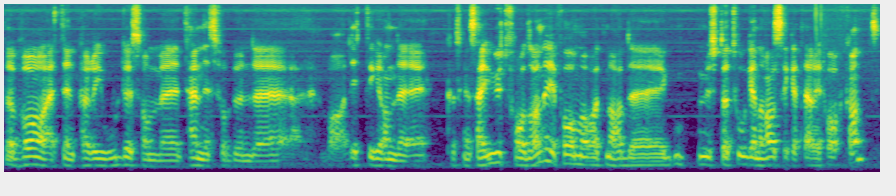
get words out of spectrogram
Det var etter en periode som eh, Tennisforbundet var litt grann, si, utfordrende, i form av at vi hadde mista to generalsekretærer i forkant.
